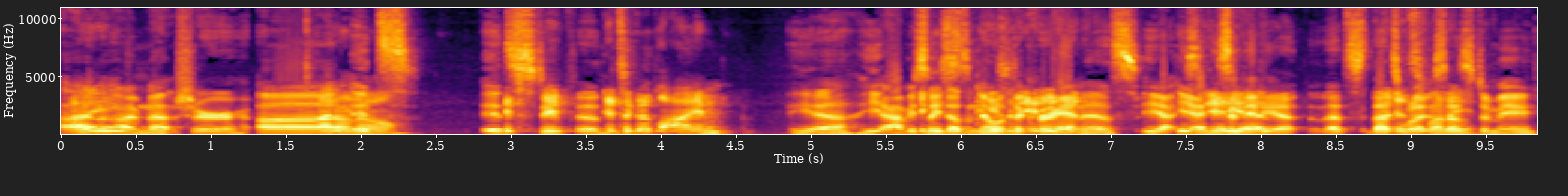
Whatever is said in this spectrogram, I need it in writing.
I, I'm not sure. Uh, I don't know. It's, it's, it's stupid. it- it's a good line. yeah, he obviously He's- doesn't know what the idiot. is. Yeah, He's yeah, an he's idiot. an idiot. That's that's what it funny. says to me.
